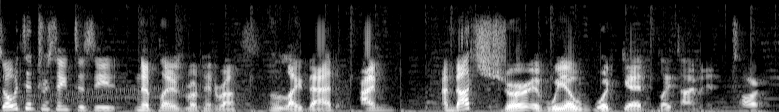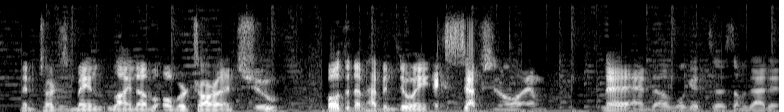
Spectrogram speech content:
So it's interesting to see the players rotate around like that. I'm I'm not sure if Wia would get playtime in Char in Charge's main lineup over Chara and Shu. Both of them have been doing exceptional, and eh, and uh, we'll get to some of that in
